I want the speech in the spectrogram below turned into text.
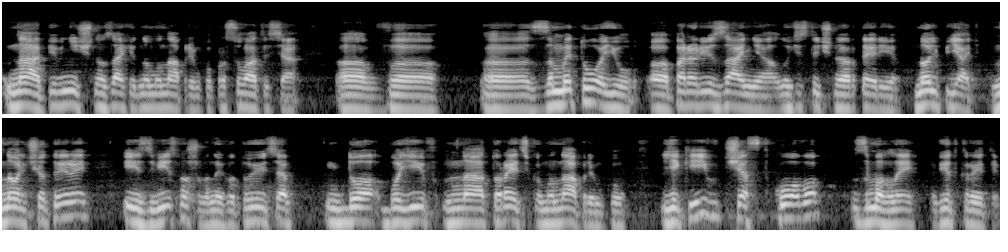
на північно-західному напрямку просуватися е, в е, з метою е, перерізання логістичної артерії 05-04. І звісно ж, вони готуються до боїв на турецькому напрямку, який частково змогли відкрити.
